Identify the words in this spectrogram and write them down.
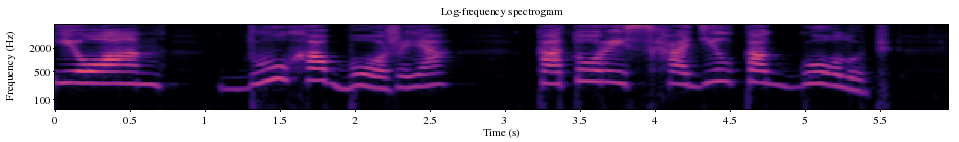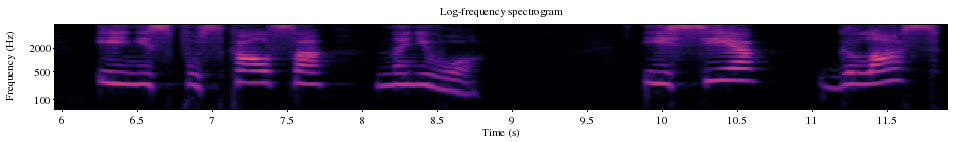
Иоанн Духа Божия, который сходил как голубь и не спускался на него. И се глаз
